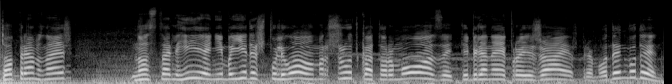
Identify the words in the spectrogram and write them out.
То прям, знаєш, ностальгія, ніби їдеш по Львову, маршрутка тормозить, ти біля неї проїжджаєш, прям один в один.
